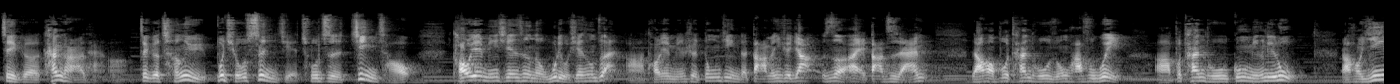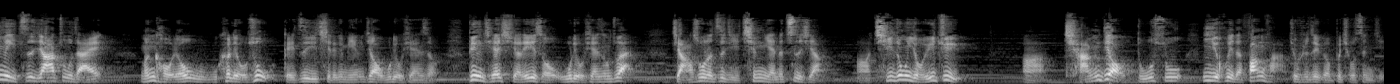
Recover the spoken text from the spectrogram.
这个侃侃而谈啊，这个成语“不求甚解”出自晋朝陶渊明先生的《五柳先生传》啊。陶渊明是东晋的大文学家，热爱大自然，然后不贪图荣华富贵啊，不贪图功名利禄，然后因为自家住宅门口有五棵柳树，给自己起了个名叫五柳先生，并且写了一首《五柳先生传》，讲述了自己青年的志向啊。其中有一句啊，强调读书意会的方法，就是这个“不求甚解”。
